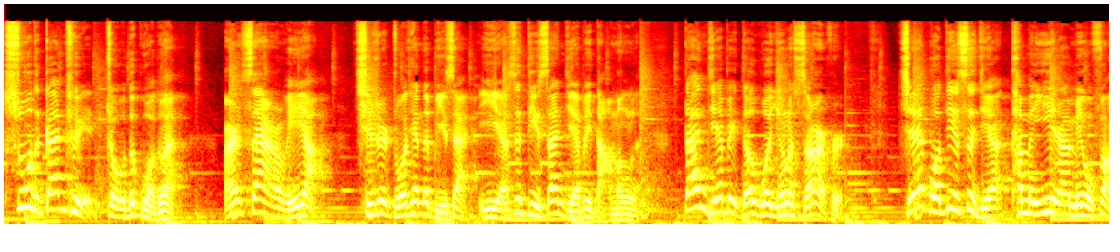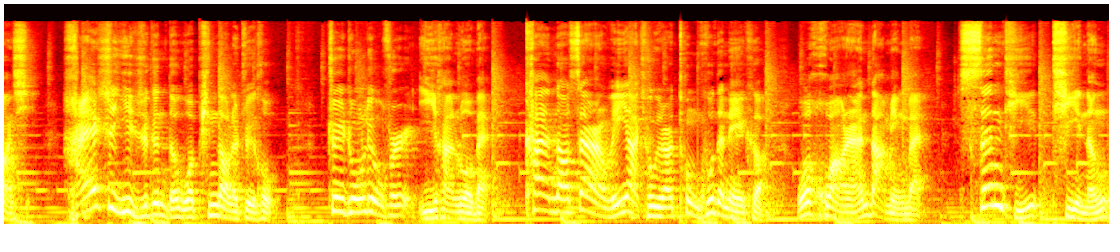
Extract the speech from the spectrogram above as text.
输的干脆，走的果断。而塞尔维亚其实昨天的比赛也是第三节被打懵了，单节被德国赢了十二分，结果第四节他们依然没有放弃，还是一直跟德国拼到了最后，最终六分遗憾落败。看到塞尔维亚球员痛哭的那一刻，我恍然大明白，身体、体能、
